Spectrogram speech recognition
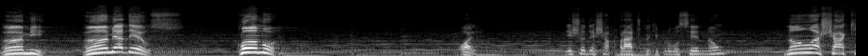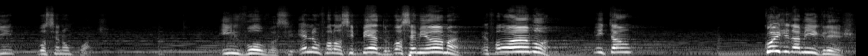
ame, ame a Deus. Como? Olha, deixa eu deixar prático aqui para você não não achar que você não pode. Envolva-se. Ele não falou assim, Pedro, você me ama? Ele falou, amo. Então, cuide da minha igreja.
